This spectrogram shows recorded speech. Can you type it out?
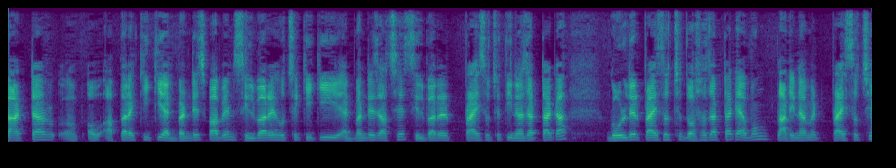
কার্ডটার আপনারা কি কি অ্যাডভান্টেজ পাবেন সিলভারে হচ্ছে কি কি অ্যাডভান্টেজ আছে? সিলভারের প্রাইস হচ্ছে তিন হাজার টাকা গোল্ডের প্রাইস হচ্ছে দশ হাজার টাকা এবং প্লাটিনামের প্রাইস হচ্ছে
